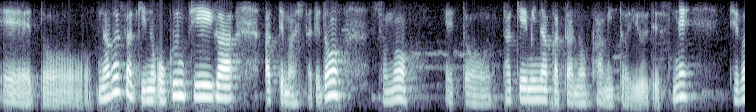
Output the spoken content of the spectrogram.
えっ、ー、と、長崎の奥んちがあってましたけど、その、えっ、ー、と、竹見方の神というですね、手放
